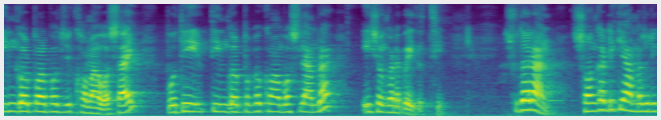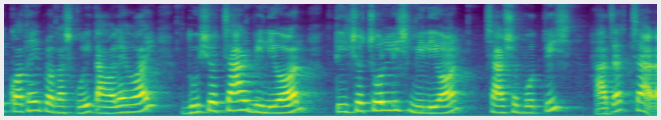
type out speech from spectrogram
তিন গড় পরপর যদি ক্ষমা বসাই, প্রতি তিন গড় পরপর ক্ষমা বসলে আমরা এই সংখ্যাটা পেয়ে যাচ্ছি। সুতরাং সংখ্যাটিকে আমরা যদি কথাই প্রকাশ করি, তাহলে হয় দুইশো চার বিলিয়ন তিনশো চল্লিশ মিলিয়ন চারশো বত্রিশ হাজার চার।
